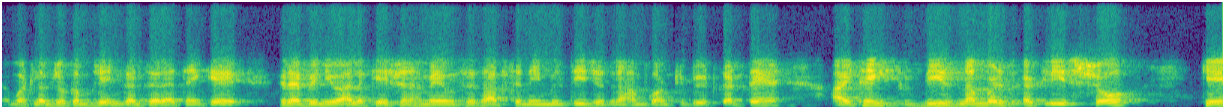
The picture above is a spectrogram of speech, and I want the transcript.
मतलब जो कंप्लेन करते रहते हैं कि रेवेन्यू एलोकेशन हमें उस हिसाब से नहीं मिलती जितना हम कंट्रीब्यूट करते हैं। I think these numbers at least show के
